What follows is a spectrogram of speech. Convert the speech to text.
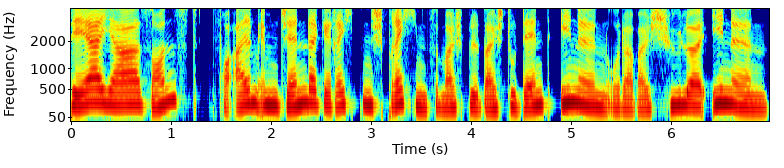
der ja sonst vor allem im gendergerechten Sprechen, zum Beispiel bei StudentInnen oder bei SchülerInnen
